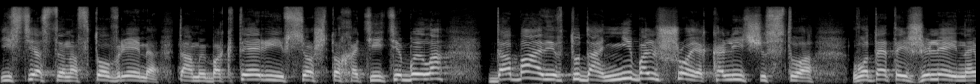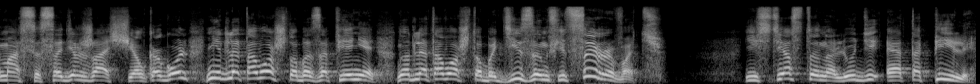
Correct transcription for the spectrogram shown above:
естественно, в то время, там и бактерии, и все, что хотите было, добавив туда небольшое количество вот этой желейной массы, содержащей алкоголь, не для того, чтобы запьянеть, но для того, чтобы дезинфицировать, естественно, люди это пили.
